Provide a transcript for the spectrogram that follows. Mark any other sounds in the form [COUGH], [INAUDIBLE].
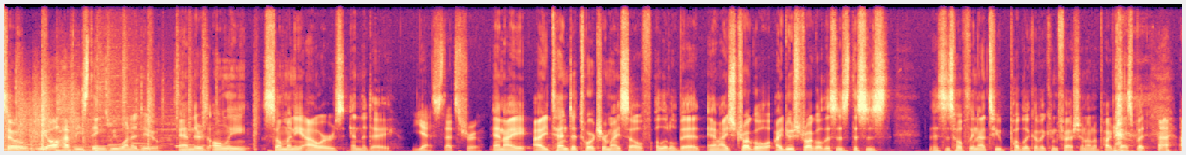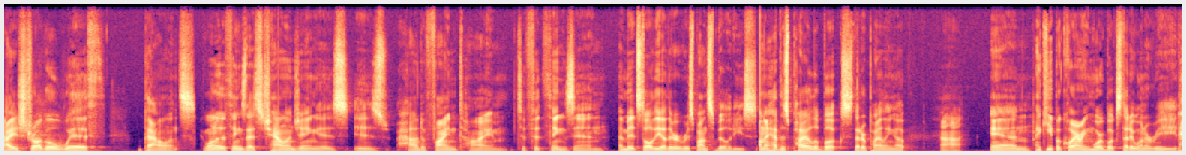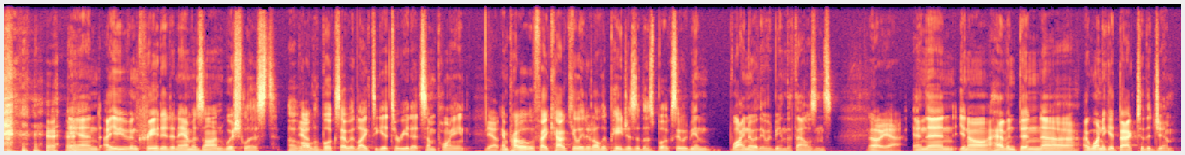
So we all have these things we want to do, and there's only so many hours in the day. Yes, that's true. And I, I tend to torture myself a little bit, and I struggle. I do struggle. This is this is this is hopefully not too public of a confession on a podcast, but [LAUGHS] I struggle with balance. One of the things that's challenging is is how to find time to fit things in amidst all the other responsibilities. And I have this pile of books that are piling up. Uh-huh. And I keep acquiring more books that I want to read. [LAUGHS] and I even created an Amazon wish list of Yep. all the books I would like to get to read at some point. Yep. And probably if I calculated all the pages of those books, it would be in, well, I know they would be in the thousands. Oh yeah. And then, you know, I haven't been, uh, I want to get back to the gym.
